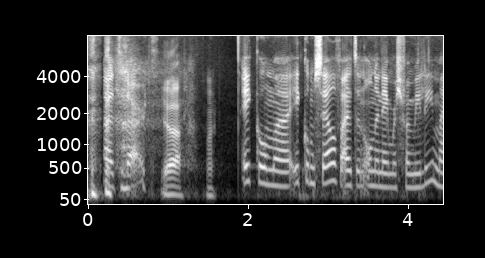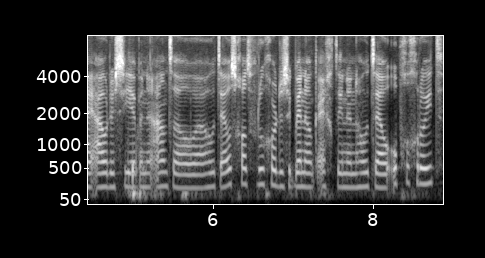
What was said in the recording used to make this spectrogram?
Uiteraard. Ja. Ik kom, eh, ik kom zelf uit een ondernemersfamilie. Mijn ouders die hebben een aantal hotels gehad vroeger. Dus ik ben ook echt in een hotel opgegroeid.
